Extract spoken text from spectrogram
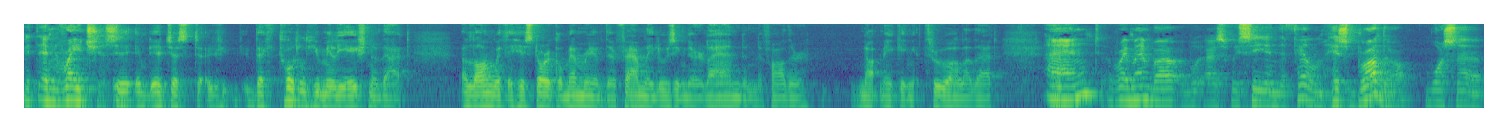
it enrages. It, it, just the total humiliation of that, along with the historical memory of their family losing their land and the father not making it through all of that. And remember, as we see in the film, his brother was a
